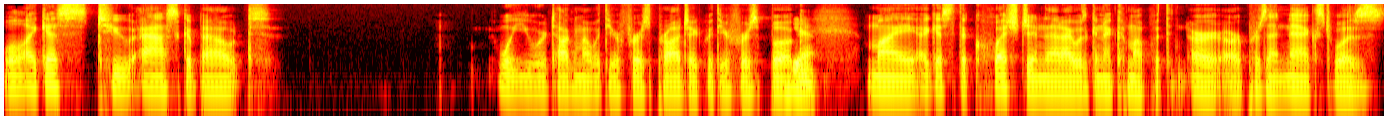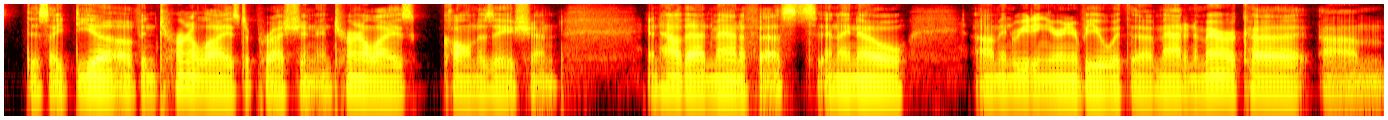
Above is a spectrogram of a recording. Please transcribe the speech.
Well, I guess to ask about what you were talking about with your first project, with your first book, Yeah. my I guess the question that I was going to come up with or, or present next was this idea of internalized oppression, internalized colonization, and how that manifests. And I know um, in reading your interview with uh, Mad in America, um,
